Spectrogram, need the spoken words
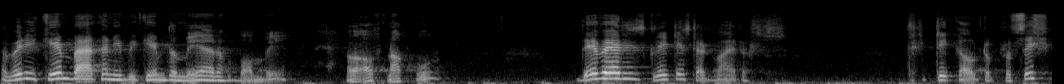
And when he came back and he became the mayor of Bombay, uh, of Nagpur, they were his greatest admirers. They take out a procession.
